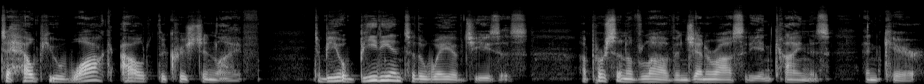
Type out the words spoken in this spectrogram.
to help you walk out the Christian life, to be obedient to the way of Jesus, a person of love and generosity and kindness and care.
